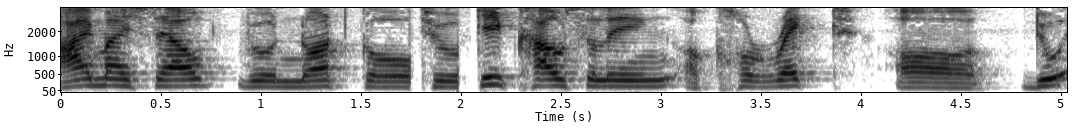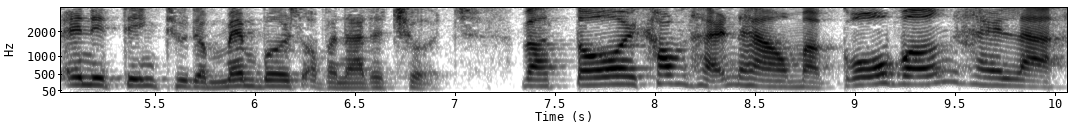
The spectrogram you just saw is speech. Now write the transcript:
I myself will not go to give counseling or correct or do anything to the members of another church. Và tôi không thể nào mà cố vấn hay là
